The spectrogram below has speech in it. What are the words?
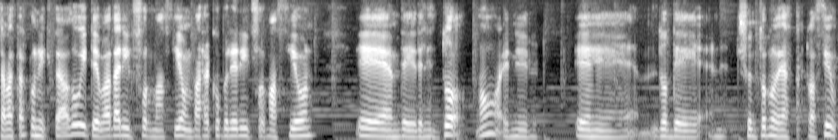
o va a estar conectado y te va a dar información, va a recuperar información del entorno, en, el, donde, en su entorno de actuación.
